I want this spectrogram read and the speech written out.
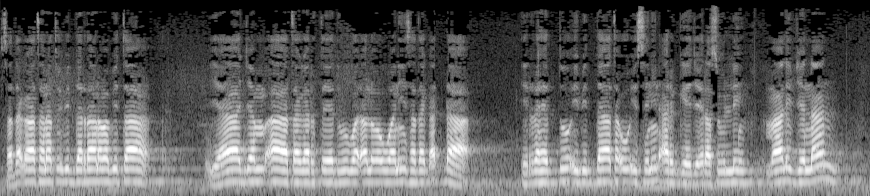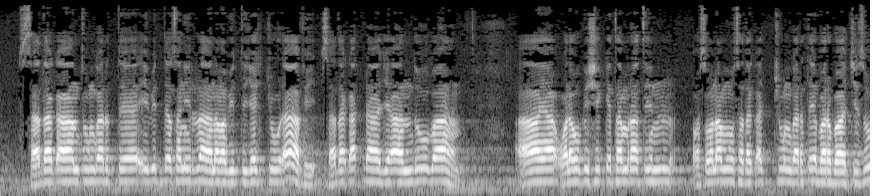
sadaqaa tanatu ibiddarraa nama bitaa? Yaa jam'aata gartee duuba dhaloowwanii sadaqadhaa irra hedduu ibiddaa ta'uu isinin argee jedhe rasuulli. Maaliif jennaan? Sadaqaan tun gartee ibidda sanirraa nama bitti jechuudhaaf sadaqadhaa je'aan duuba. Aayaa walau bishiqqi tamratiin osoo namuu sadaqachuun gartee barbaachisu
